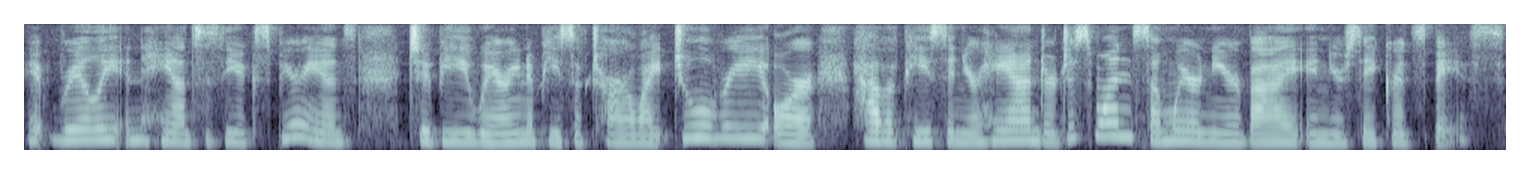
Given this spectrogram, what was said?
it really enhances the experience to be wearing a piece of charoite jewelry or have a piece in your hand or just one somewhere nearby in your sacred space.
